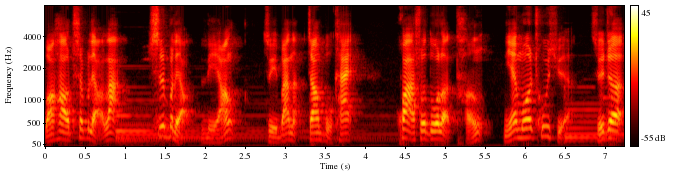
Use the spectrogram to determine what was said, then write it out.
王浩吃不了辣，吃不了凉，嘴巴呢张不开，话说多了疼，黏膜出血，随着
